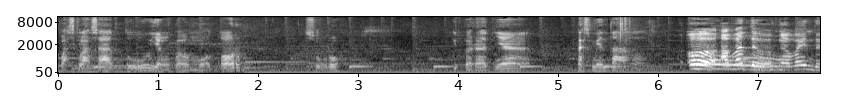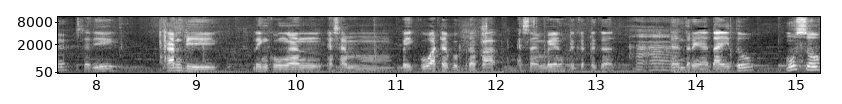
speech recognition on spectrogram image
pas kelas 1 yang bawa motor suruh ibaratnya tes mental Oh, apa tuh? Ngapain tuh? jadi kan di lingkungan SMP ku ada beberapa SMP yang deket-deket. Dan ternyata itu musuh.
